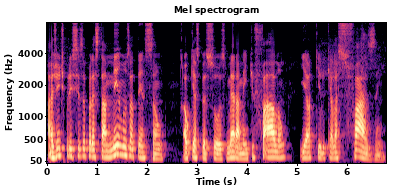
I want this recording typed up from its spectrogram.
A gente precisa prestar menos atenção ao que as pessoas meramente falam e aquilo que elas fazem,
